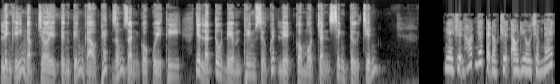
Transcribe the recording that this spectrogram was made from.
Linh khí ngập trời từng tiếng gào thét giống giận của quỷ thi như là tô điểm thêm sự quyết liệt của một trận sinh tử chiến. Nghe chuyện hot nhất tại đọc truyện audio.net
